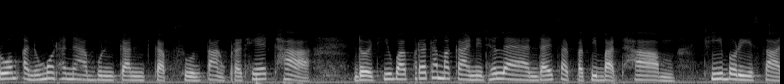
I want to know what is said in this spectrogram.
ร่วมอนุโมทนาบุญกันกับศูนย์ต่างประเทศค่ะ โดยที่วัดพระธรรมกายเนเธอร์แลนด์ได้จัดปฏิบัติธรรม ที่บริษัท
